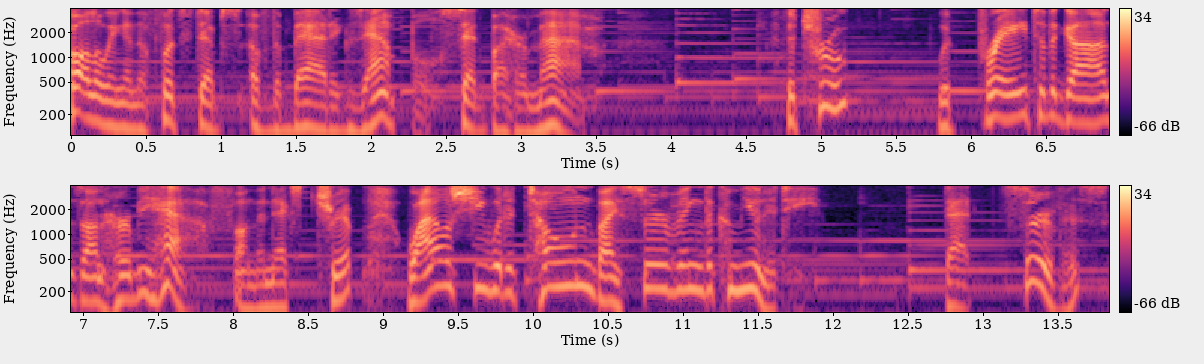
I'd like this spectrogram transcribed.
following in the footsteps of the bad example set by her mam. The troop would pray to the gods on her behalf on the next trip, while she would atone by serving the community. That service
